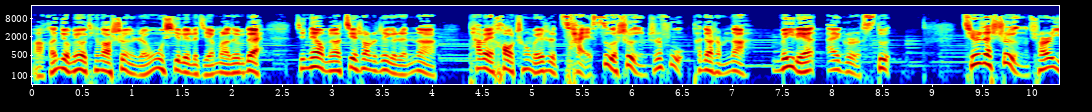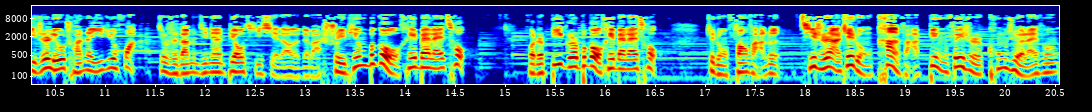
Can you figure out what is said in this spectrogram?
啊，很久没有听到摄影人物系列的节目了，对不对？今天我们要介绍的这个人呢，他被号称为是彩色摄影之父，他叫什么呢？威廉·埃格尔斯顿。其实，在摄影圈一直流传着一句话，就是咱们今天标题写到的，对吧？水平不够，黑白来凑，或者逼格不够，黑白来凑。这种方法论，其实啊，这种看法并非是空穴来风，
